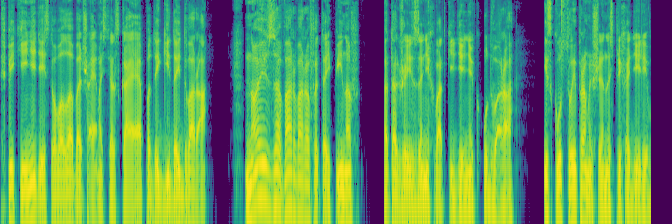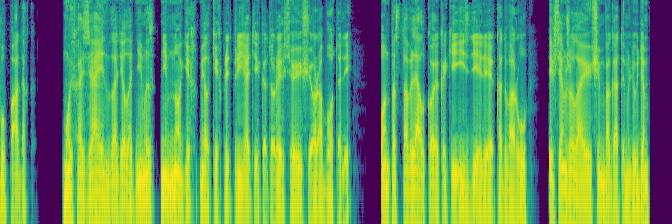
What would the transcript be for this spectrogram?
в Пекине действовала большая мастерская под эгидой двора. Но из-за варваров и тайпинов, а также из-за нехватки денег у двора, искусство и промышленность приходили в упадок. Мой хозяин владел одним из немногих мелких предприятий, которые все еще работали. Он поставлял кое-какие изделия ко двору, и всем желающим богатым людям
